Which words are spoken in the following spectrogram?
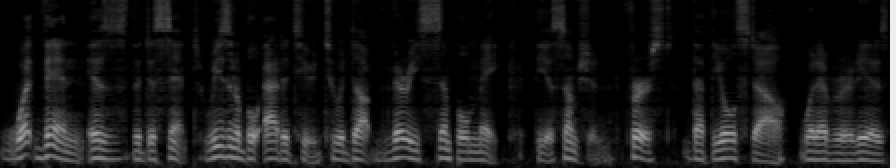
What then is the decent, reasonable attitude to adopt very simple make the assumption, first, that the old style, whatever it is,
